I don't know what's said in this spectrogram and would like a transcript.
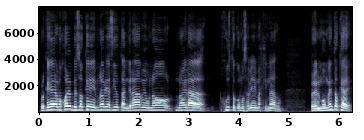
Porque a lo mejor él pensó que no había sido tan grave o no, no era justo como se había imaginado. Pero en el momento que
